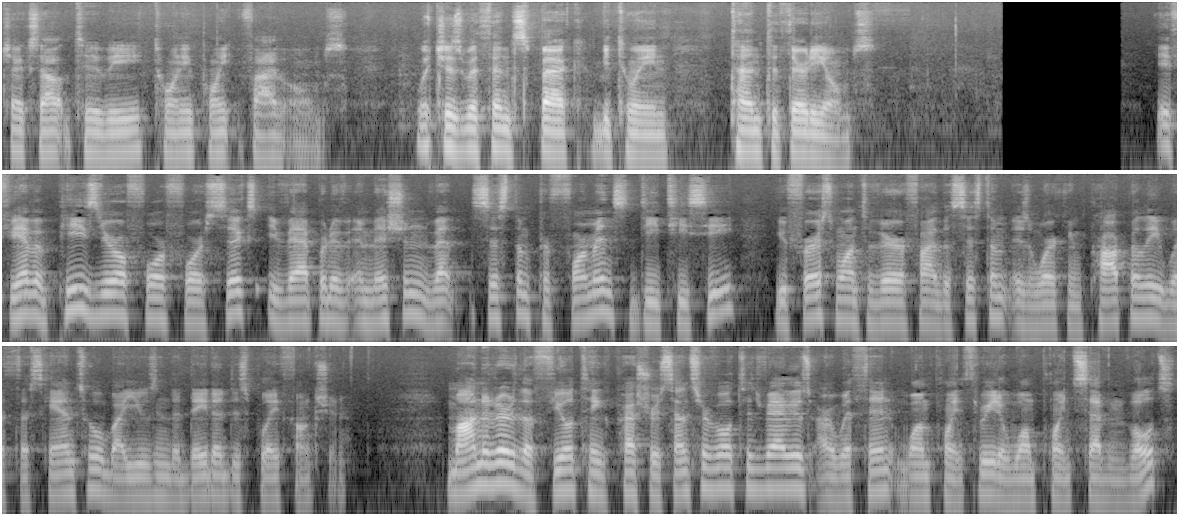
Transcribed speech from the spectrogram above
checks out to be 20.5 ohms, which is within spec between 10 to 30 ohms. If you have a P0446 evaporative emission vent system performance DTC, you first want to verify the system is working properly with the scan tool by using the data display function. Monitor the fuel tank pressure sensor voltage values are within 1.3 to 1.7 volts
